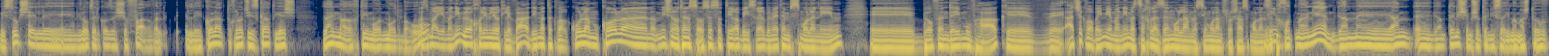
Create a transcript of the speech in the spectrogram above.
מסוג של, אה, אני לא רוצה לקרוא לזה שופר, אבל לכל התוכניות שהזכרתי יש line מערכתי מאוד מאוד ברור. אז מה, ימנים לא יכולים להיות לבד? אם אתה כבר כולם, כל ה... מי שנותן, עושה סאטירה בישראל באמת הם שמאלנים, אה, באופן די מובהק, אה, ועד שכבר באים ימנים אז צריך לאזן מולם, לשים מולם שלושה שמאלנים. זה פחות מעניין, גם, אה, אנ- אה, גם טניסים של טניסאי ממש טוב.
